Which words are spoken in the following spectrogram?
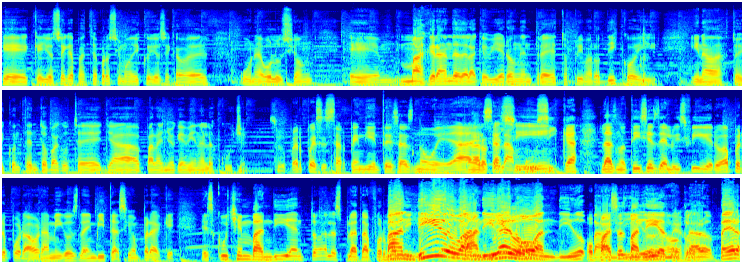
que, yo sé que para este próximo disco yo sé que va a haber una evolución eh, más grande de la que vieron entre estos primeros discos y, y, nada, estoy contento para que ustedes ya para el año que viene lo escuchen. Súper, pues estar pendiente de esas novedades, a la música, las noticias de Luis Figueroa, pero por ahora amigos, la invitación para que escuchen Bandida en todas las plataformas. Bandido, bandida, no, bandido. O para esas bandidas, Claro, pero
